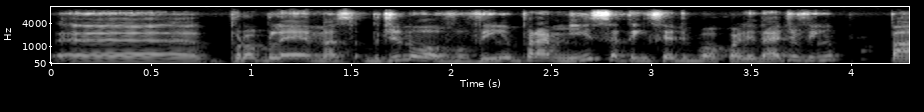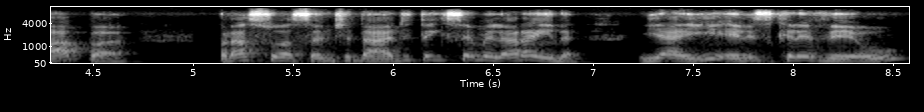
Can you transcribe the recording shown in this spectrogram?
uh, problemas. De novo, vinho para missa tem que ser de boa qualidade, o vinho para Papa, para sua santidade, tem que ser melhor ainda. E aí ele escreveu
